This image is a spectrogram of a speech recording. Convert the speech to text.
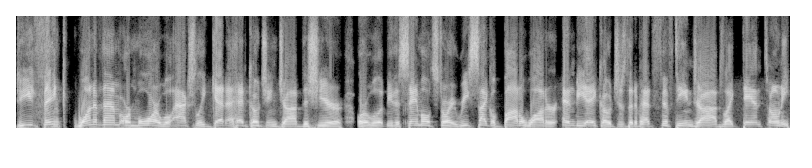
Do you think one of them or more will actually get a head coaching job this year, or will it be the same old story? Recycled bottled water NBA coaches that have had 15 jobs, like D'Antoni.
